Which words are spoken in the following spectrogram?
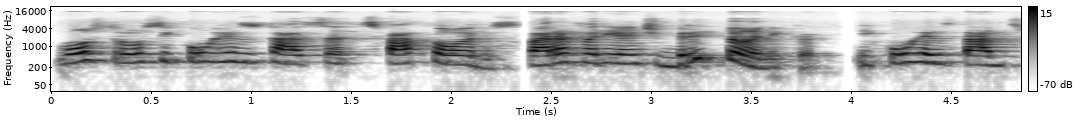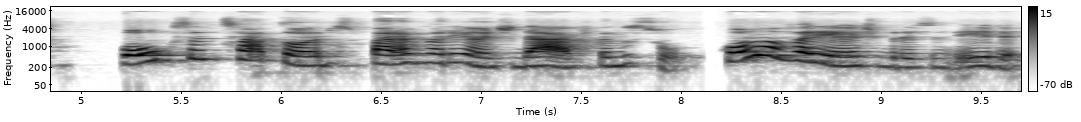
mostrou-se com resultados satisfatórios para a variante britânica e com resultados pouco satisfatórios para a variante da África do Sul. Como a variante brasileira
